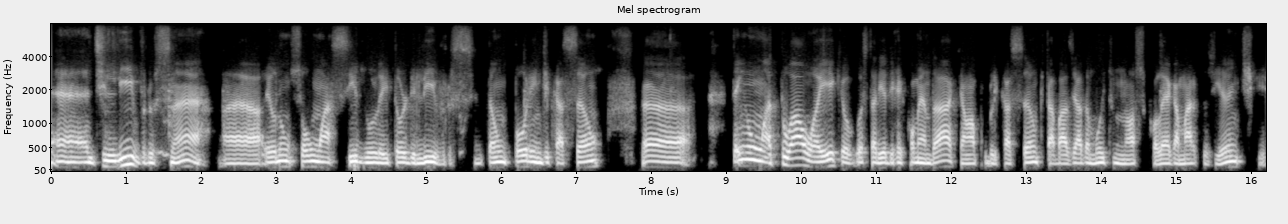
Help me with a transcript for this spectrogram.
é, de livros, né? Uh, eu não sou um assíduo leitor de livros, então, por indicação, uh, tem um atual aí que eu gostaria de recomendar, que é uma publicação que está baseada muito no nosso colega Marcos Yanti, que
